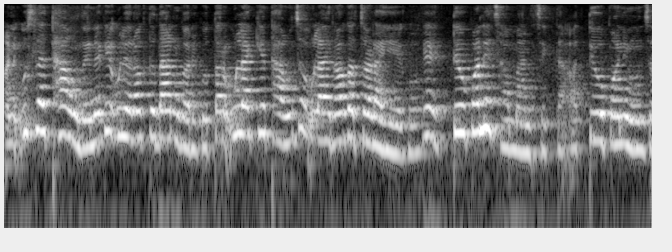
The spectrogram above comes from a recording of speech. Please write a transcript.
अनि उसलाई थाहा हुँदैन कि उसले रक्तदान गरेको तर उसलाई के थाहा हुन्छ? उसलाई रगत चढाइएको के? त्यो पनि छ मानसिकता त्यो पनि हुन्छ।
